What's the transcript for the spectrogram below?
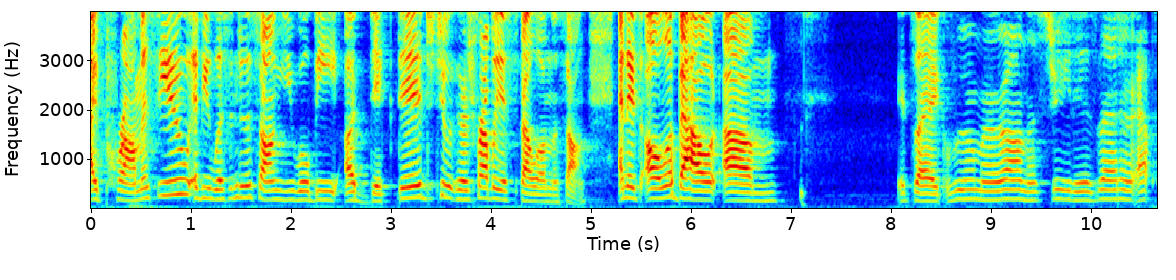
I promise you, if you listen to the song, you will be addicted to it. There's probably a spell on the song, and it's all about um it's like rumor on the street is that her app.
